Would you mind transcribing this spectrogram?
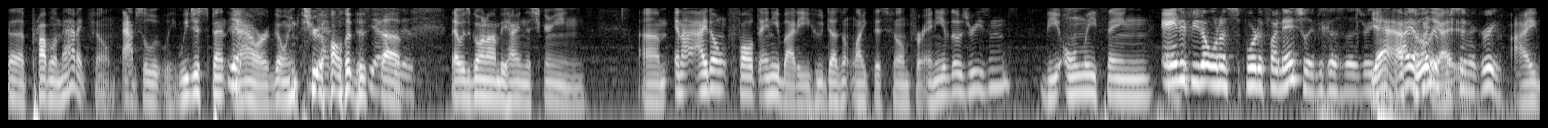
uh, problematic film? Absolutely. We just spent Yes. an hour going through Yes. all of this Yes, stuff that was going on behind the screens. Um, and I, I don't fault anybody who doesn't like this film for any of those reasons. The only thing And if you don't want to support it financially because of those reasons, yeah, absolutely. I 100% agree. I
